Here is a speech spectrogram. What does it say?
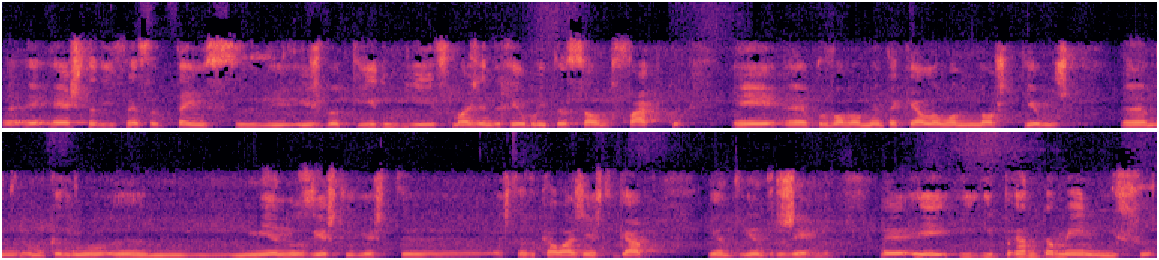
Esta diferença tem-se esbatido e a enfermagem de reabilitação, de facto, é, provavelmente aquela onde nós temos um, um bocadinho um, menos este, este, esta decalagem, este gap entre, entre género. E, e, pegando também nisso,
